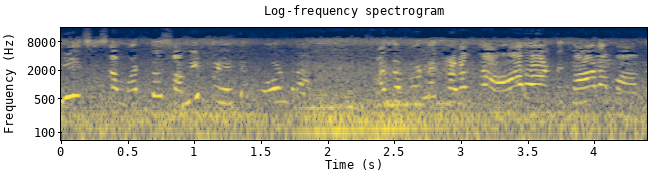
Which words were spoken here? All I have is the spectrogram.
பிசிசி மட்டும் சப்மிட் பண்ணிட்டு போன்றாங்க. அந்த பொண்ணு கடந்த ஆறாண்டு காலமாக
